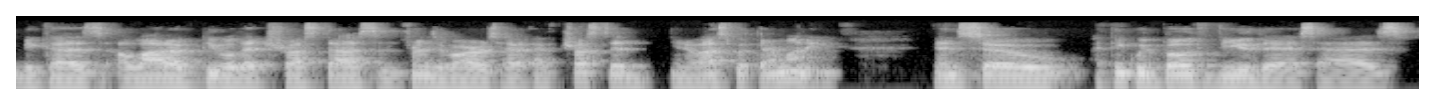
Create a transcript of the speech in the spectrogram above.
because a lot of people that trust us and friends of ours have, have trusted, you know, us with their money. And so I think we both view this as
